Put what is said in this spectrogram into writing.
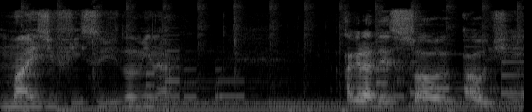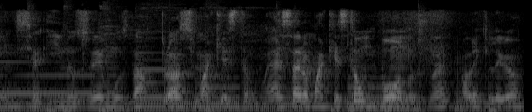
mais difícil de dominar. Agradeço sua audiência e nos vemos na próxima questão. Essa era uma questão bônus, né? Olha que legal.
